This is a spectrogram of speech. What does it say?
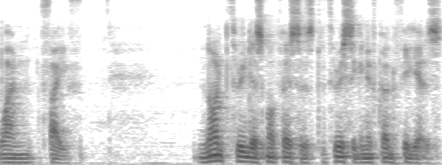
0.0915 not three decimal places to three significant figures.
